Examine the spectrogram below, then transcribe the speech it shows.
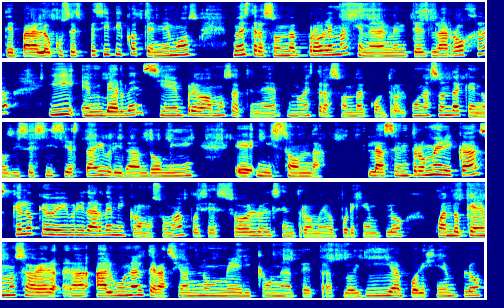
De para locus específico tenemos nuestra sonda problema, generalmente es la roja, y en verde siempre vamos a tener nuestra sonda control, una sonda que nos dice si sí, está hibridando mi, eh, mi sonda. Las centroméricas, ¿qué es lo que va a hibridar de mi cromosoma? Pues es solo el centrómero, por ejemplo, cuando queremos saber ah, alguna alteración numérica, una tetraploidía, por ejemplo,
